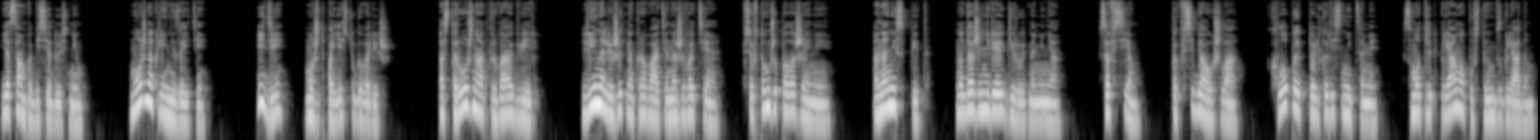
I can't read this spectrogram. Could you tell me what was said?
Я сам побеседую с ним. Можно к Лине зайти? Иди, может, поесть уговоришь. Осторожно открываю дверь. Лина лежит на кровати, на животе. Все в том же положении. Она не спит, но даже не реагирует на меня. Совсем. Как в себя ушла. Хлопает только ресницами. Смотрит прямо пустым взглядом.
